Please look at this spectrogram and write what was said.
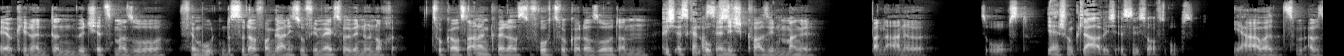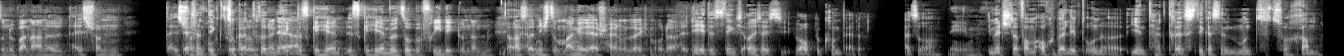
Ja, okay, dann, dann würde ich jetzt mal so vermuten, dass du davon gar nicht so viel merkst, weil wenn du noch Zucker aus einer anderen Quelle hast, Fruchtzucker oder so, dann Ich esse kein hast du ja nicht quasi einen Mangel. Banane, so Obst. ja, schon klar, aber ich esse nicht so oft Obst. Ja, aber, aber so eine Banane, da ist schon, da ist Da schon, schon dick Zucker drin. Dann kriegt ja. das Gehirn, das Gehirn wird so befriedigt und dann Oh, hast du ja. halt nicht so Mangelerscheinungen, sag ich mal, oder halt. Nee, das denke ich auch nicht, dass ich sie überhaupt bekommen werde. Also Nee, die Menschen davon haben auch überlebt, ohne jeden Tag drei Snickers in den Mund zu rammen.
